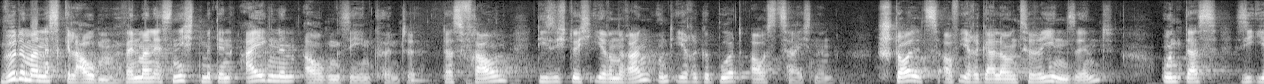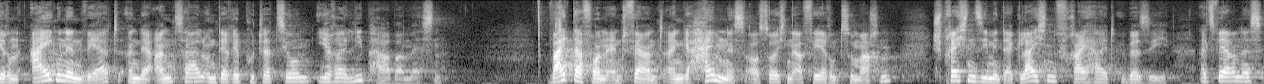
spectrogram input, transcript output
Würde man es glauben, wenn man es nicht mit den eigenen Augen sehen könnte, dass Frauen, die sich durch ihren Rang und ihre Geburt auszeichnen, stolz auf ihre Galanterien sind und dass sie ihren eigenen Wert an der Anzahl und der Reputation ihrer Liebhaber messen. Weit davon entfernt, ein Geheimnis aus solchen Affären zu machen, sprechen sie mit der gleichen Freiheit über sie, als wären es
